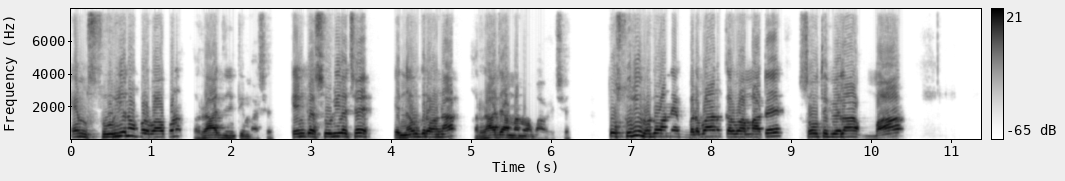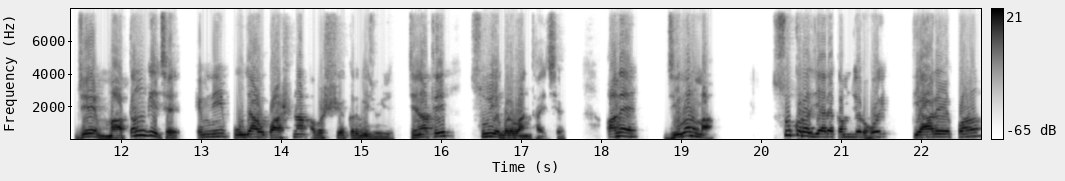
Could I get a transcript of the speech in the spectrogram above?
એમ સૂર્યનો પ્રભાવ પણ રાજનીતિમાં છે. કેમ કે સૂર્ય છે, એ નવગ્રહના રાજા માનવામાં આવે છે. તો સૂર્ય ભગવાનને બળવાન કરવા માટે સૌથી પહેલા માં, જે માતંગી છે, એમની પૂજા ઉપાસના અવશ્ય કરવી જોઈએ. જેનાથી સૂર્ય બળવાન થાય છે. અને જીવનમાં શુક્ર જ્યારે કમજોર હોય ત્યારે પણ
